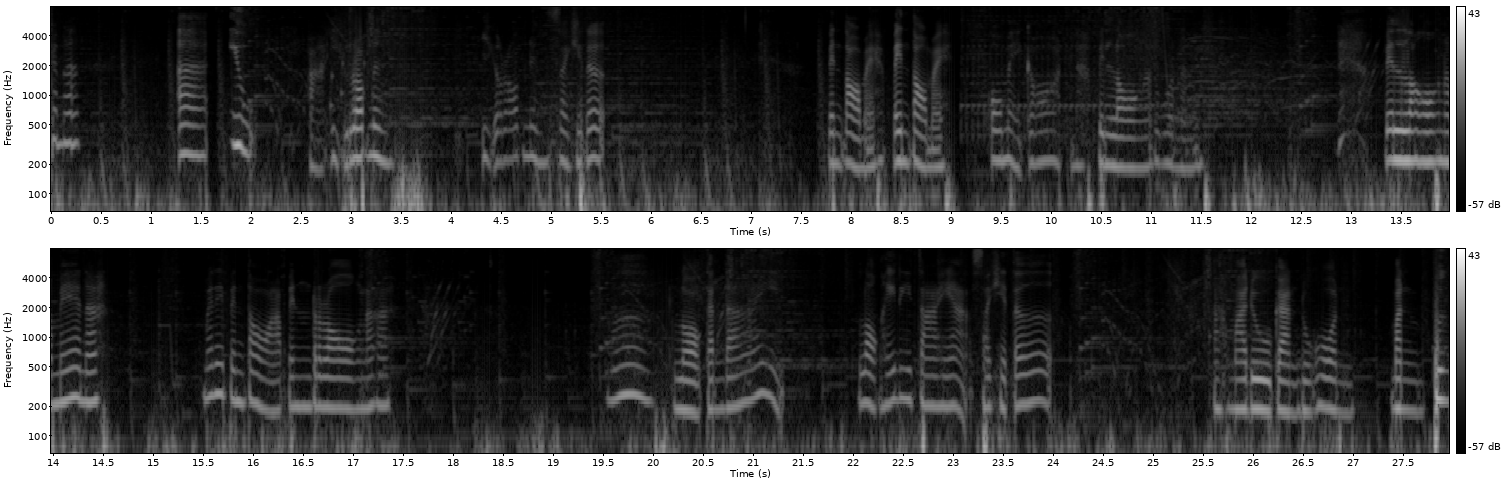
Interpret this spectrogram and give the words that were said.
กันนะ อ่าอยู่อะอีกรอบหนึ่ง อีกรอบหนึ่งไซเคเตอร์ เป็นต่อไหม เป็นต่อไหม โอ้ my god นะ เป็นรองนะทุกคนนั้น เป็นรองนะแม่นะ ไม่ได้เป็นต่อนะ เป็นรองนะคะเออหลอกกันได้ หลอกให้ดีใจอะ่ะสเคเตอร์อะมาดูกันทุกคน มันเพิ่ง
